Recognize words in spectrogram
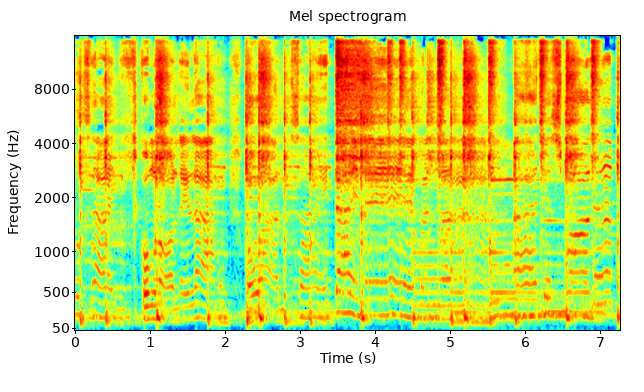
ลูกชาย คงหล่อเลยล่ะเพราะว่าลูกชายได้แม่มันมา I just wanna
